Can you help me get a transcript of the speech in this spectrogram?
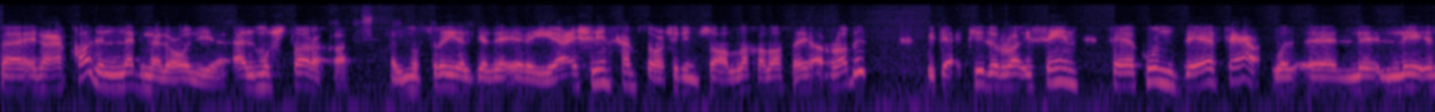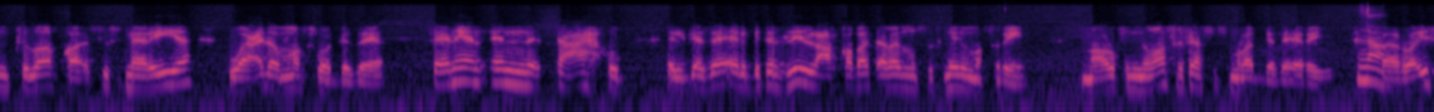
فانعقاد اللجنة العليا المشتركة المصرية الجزائرية 2025 إن شاء الله خلاص هي قربت. بتأكيد الرئيسين سيكون دافع لانطلاقة استثمارية واعده مصر والجزائر. ثانيا إن تعهد الجزائر بتذليل العقبات أمام المستثمرين المصريين. معروف إن مصر فيها استثمارات جزائرية. نعم. فالرئيس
